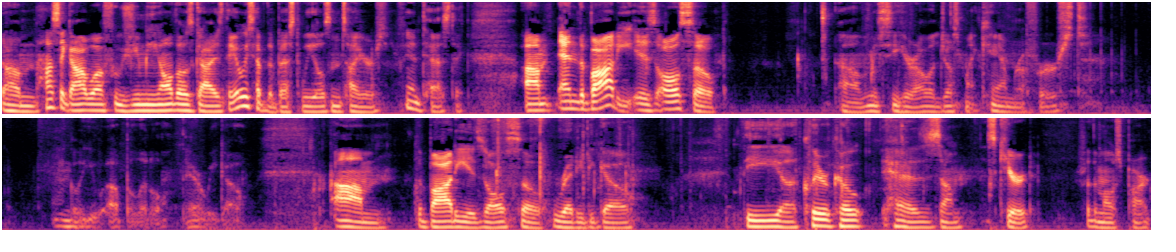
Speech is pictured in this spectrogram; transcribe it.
um, Hasegawa, Fujimi, all those guys, they always have the best wheels and tires. Fantastic. Um, and the body is also, uh, let me see here, I'll adjust my camera first. Angle you up a little. There we go. Um, the body is also ready to go. The uh, clear coat has um, is cured for the most part.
